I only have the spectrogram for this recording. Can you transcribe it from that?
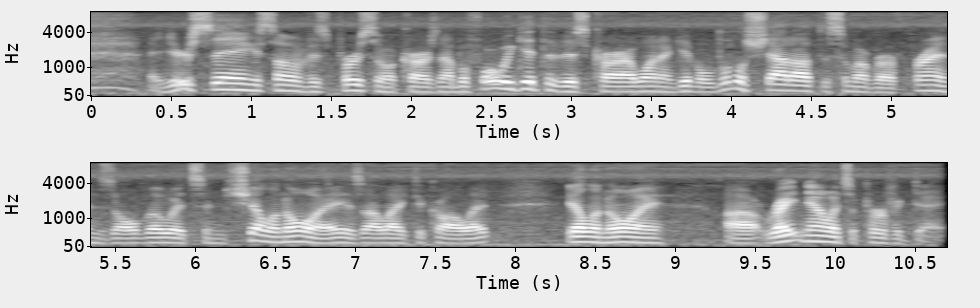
and you're seeing some of his personal cars. Now, before we get to this car, I want to give a little shout out to some of our friends, although it's in Chillinois, as I like to call it, Illinois. Uh, right now, it's a perfect day.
